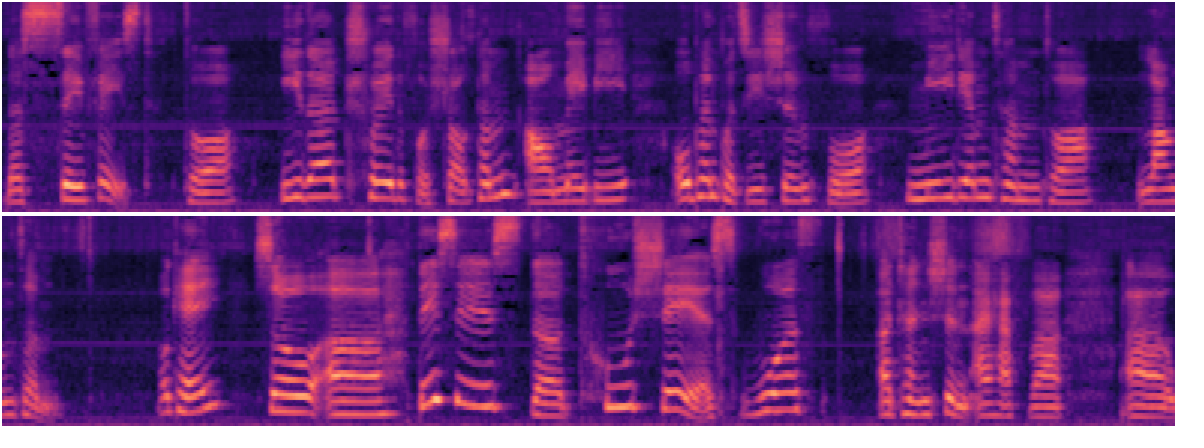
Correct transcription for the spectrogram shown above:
the safest to either trade for short term or maybe open position for medium term to long term. Okay, so uh, this is the two shares worth attention I have uh, uh,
